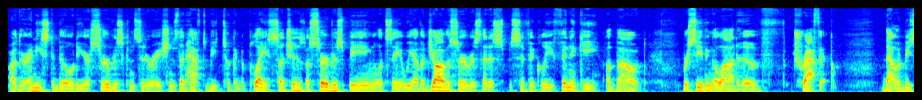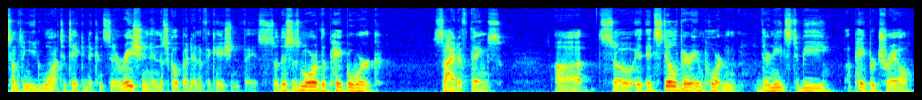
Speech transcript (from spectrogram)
Are there any stability or service considerations that have to be took into place, such as a service being, let's say we have a Java service that is specifically finicky about receiving a lot of traffic. That would be something you'd want to take into consideration in the scope identification phase. So this is more of the paperwork side of things. Uh, so it, it's still very important. There needs to be a paper trail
